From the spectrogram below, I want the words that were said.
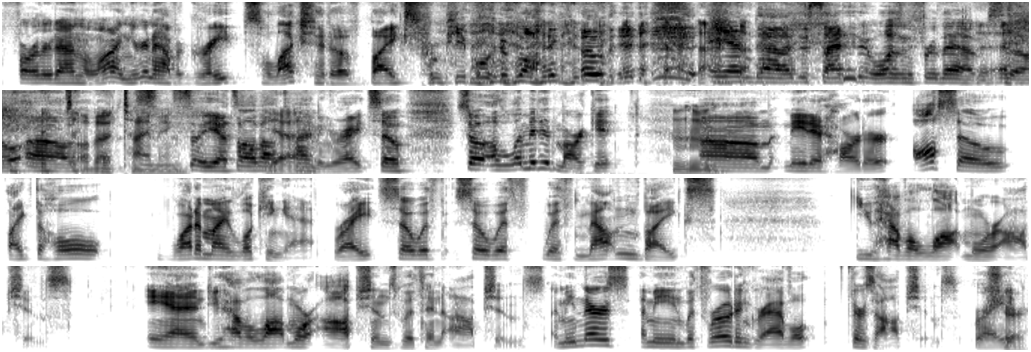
farther down the line, you're gonna have a great selection of bikes from people who bought in COVID and uh, decided it wasn't for them. So um, It's all about timing. so yeah, it's all about Yeah. timing, right? So so a limited market um, made it harder. Also, like the whole what am I looking at, right? So with so with with mountain bikes, you have a lot more options. And you have a lot more options within options. I mean, there's, I mean, with road and gravel, there's options, right? Sure.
